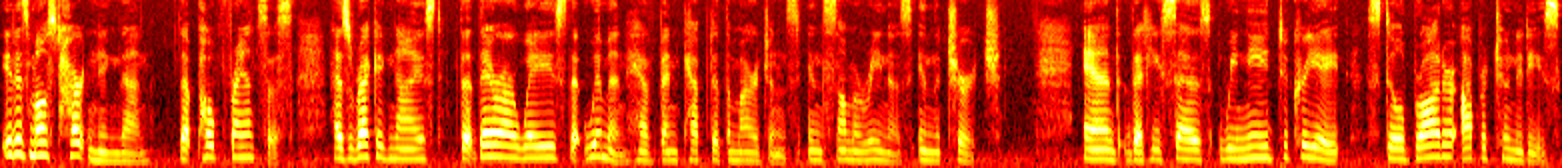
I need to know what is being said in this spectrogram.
It is most heartening, then, that Pope Francis has recognized that there are ways that women have been kept at the margins in some arenas in the church, and that he says we need to create still broader opportunities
